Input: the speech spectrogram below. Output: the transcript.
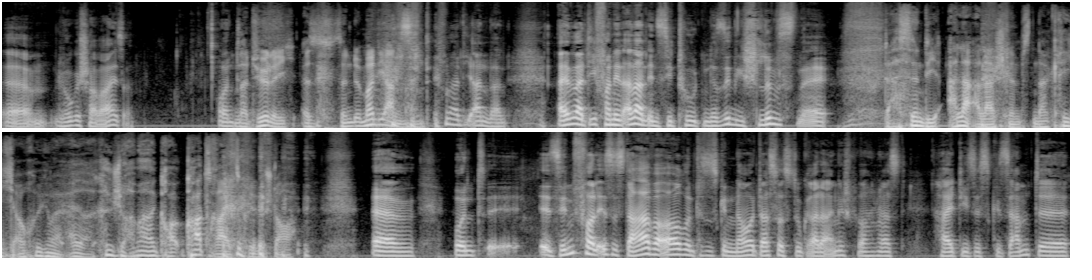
Ähm, logischerweise. Und Natürlich, es sind immer die anderen. Es sind immer die anderen. Einmal die von den anderen Instituten, das sind die schlimmsten, ey. Das sind die aller, aller schlimmsten. Da kriege ich auch immer, also kriege ich auch immer einen Kotzreiz, kriege ich da. ähm, und äh, sinnvoll ist es da aber auch, und das ist genau das, was du gerade angesprochen hast, halt dieses gesamte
